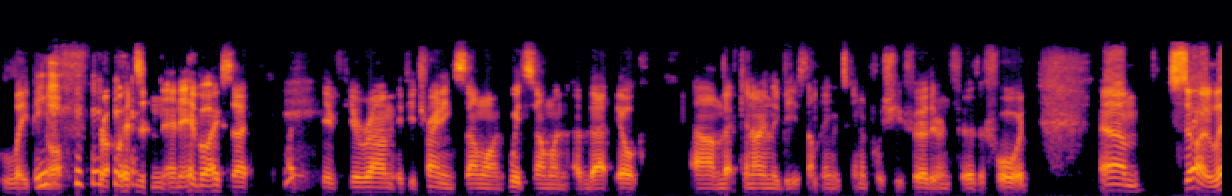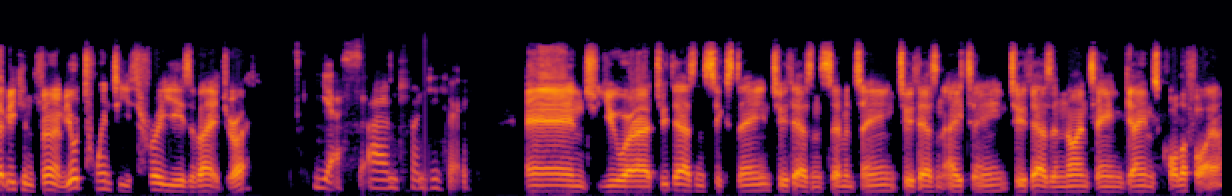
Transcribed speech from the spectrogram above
leaping off rollers and, and air bikes. So if you're um, if you're training someone with someone of that ilk, um, that can only be something that's going to push you further and further forward. Um, so let me confirm, you're 23 years of age, right? Yes, I'm 23. And you were 2016, 2017, 2018, 2019 Games qualifier.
